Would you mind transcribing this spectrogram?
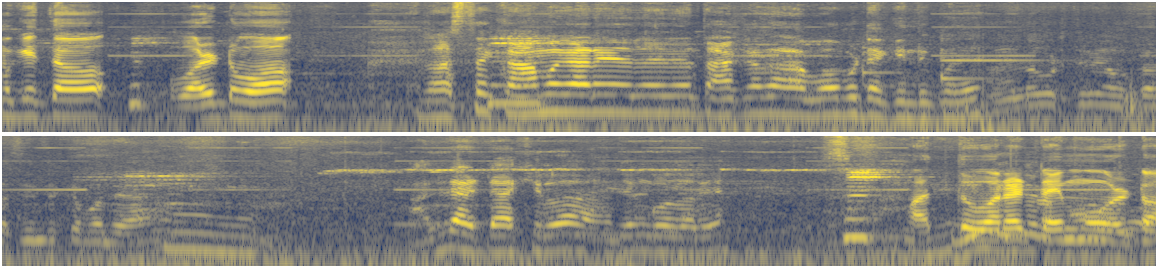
ಮುಗಿತು ಹೊರಟುವು. ರಸ್ತೆ ಕಾಮಗಾರಿ ಇದೆ ಅಂತ ಹಾಕದ ಹೋಗ್ಬಿಟ್ಟೆ ಕಿಂದಕ್ಕೆ ಬಂದೆ. ಹಿಂದಕ್ಕೆ ಬಂದೆ. ಅಲ್ಲೇ ಅಡ್ಡ ಹಾಕಿಲ್ವಾ? ಅದಂಗೆ ಹೋದರೆ ಹತ್ತುವರೆ ಟೈಮ್ ಹೊರಟು.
